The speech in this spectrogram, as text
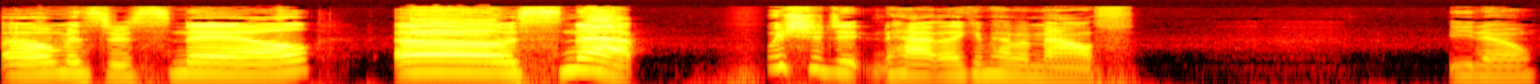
oh, Mr. Snail. Oh, snap. We should have like him have a mouth. You know?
